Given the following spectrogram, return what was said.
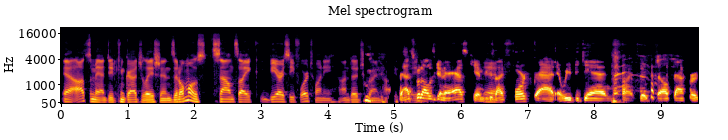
Yeah, awesome, man, dude. Congratulations. It almost sounds like BRC 420 on Dogecoin. That's what I was going to ask him because yeah. I forked that and we began trying to develop that for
